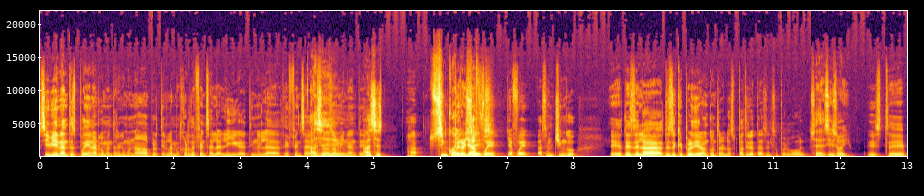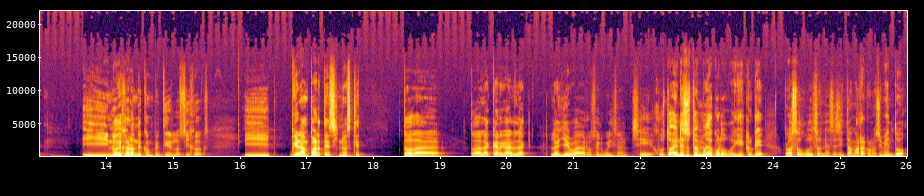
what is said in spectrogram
si bien antes podían argumentar como, no, pero tiene la mejor defensa de la liga, tiene la defensa Hace, más dominante. hace Ajá. cinco años. Pero ya seis, fue, ya fue, hace un chingo. Eh, desde, la, desde que perdieron contra los Patriotas el Super Bowl, Se deshizo ahí. este, y no dejaron de competir los Seahawks. Y gran parte, si no es que toda, toda la carga la, la lleva Russell Wilson. Sí, justo en eso estoy muy de acuerdo, güey. Creo que Russell Wilson necesita más reconocimiento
